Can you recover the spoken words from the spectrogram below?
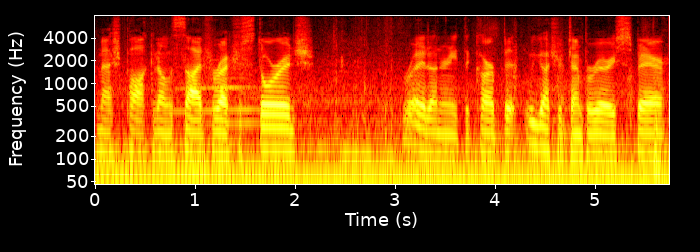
Mesh pocket on the side for extra storage. Right underneath the carpet, we got your temporary spare.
